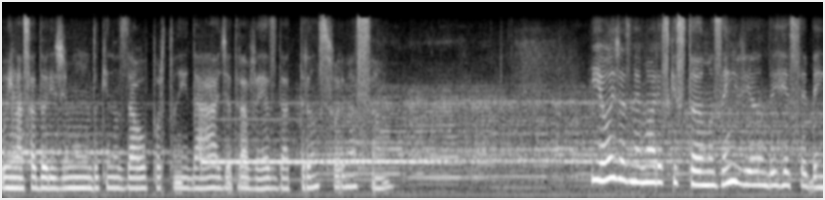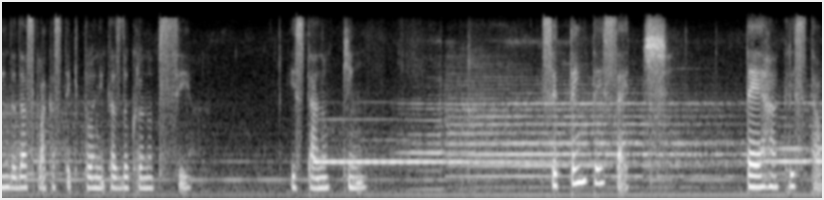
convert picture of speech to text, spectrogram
O Enlaçadores de Mundo que nos dá a oportunidade através da transformação e hoje as memórias que estamos enviando e recebendo das placas tectônicas do Cronopsi está no Kim. 77 Terra Cristal,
